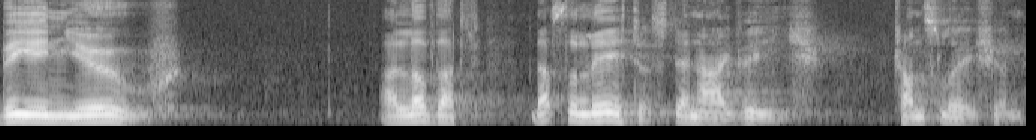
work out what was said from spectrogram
be in you. I love that. That's the latest NIV translation.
